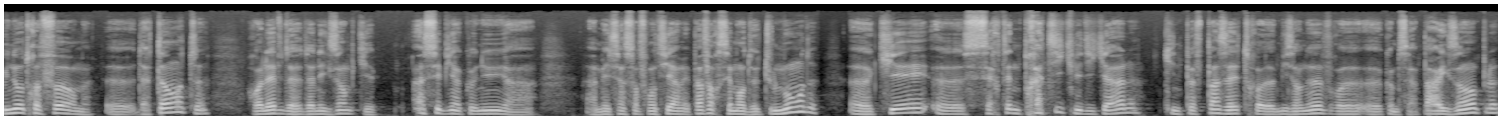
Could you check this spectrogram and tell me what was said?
Une autre forme d'attente relève d'un exemple qui est assez bien connu à Médecins sans frontières, mais pas forcément de tout le monde, euh, qui est euh, certaines pratiques médicales qui ne peuvent pas être euh, mises en œuvre comme ça. Par exemple,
